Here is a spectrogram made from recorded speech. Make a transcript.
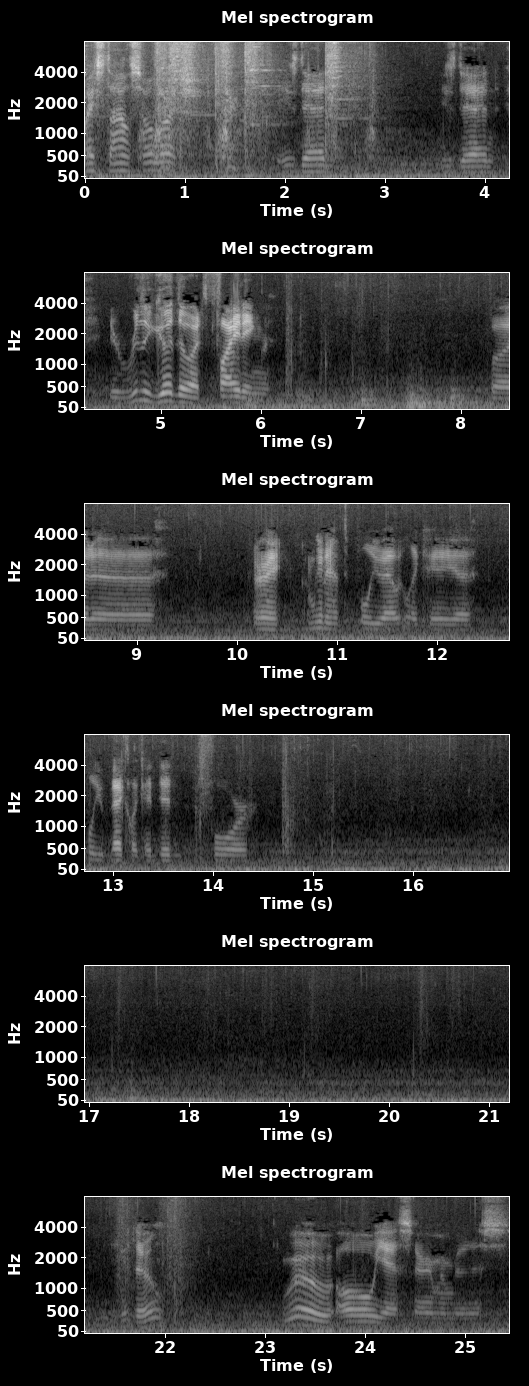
my style so much. He's dead. He's dead. You're really good, though, at fighting. But, uh... Alright, I'm gonna have to pull you out like a, uh, pull you back like I did before. You do? Whoa! Oh, yes, I remember this.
